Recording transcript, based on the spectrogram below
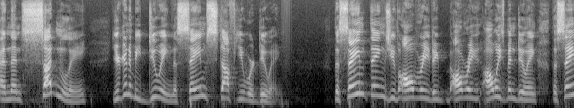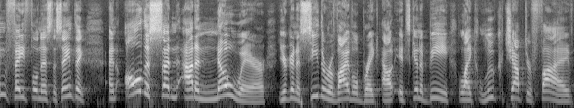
And then suddenly, you're going to be doing the same stuff you were doing. The same things you've already, already always been doing, the same faithfulness, the same thing. And all of a sudden, out of nowhere, you're going to see the revival break out. It's going to be like Luke chapter 5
